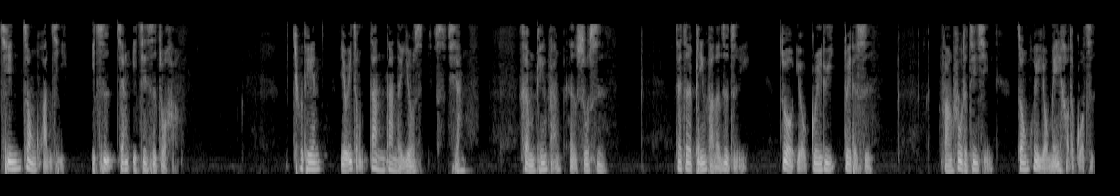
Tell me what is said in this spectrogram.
轻重缓急，一次将一件事做好。秋天有一种淡淡的幽香，很平凡，很舒适。在这平凡的日子里，做有规律对的事，反复的进行，终会有美好的果子。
